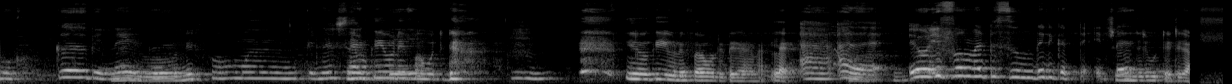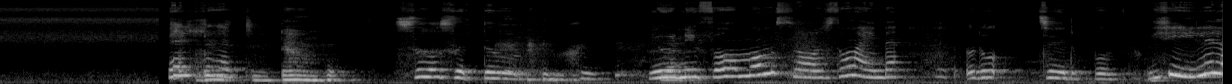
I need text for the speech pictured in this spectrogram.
ബുക്ക് പിന്നെ യൂണിഫോം നമുക്ക് യൂണിഫോം ഇട്ടിട്ട് നമുക്ക് യൂണിഫോം ഇട്ടിട്ട് കാണാം അല്ലേ? യൂണിഫോം ഇട്ട് സുന്ദരി കട്ടെ സുന്ദരി കുട്ടിയായിട്ട് കാണാം. സോസ് ഇട്ടു യൂണിഫോമും സോസും അതിന്റെ ഒരു ചെരുപ്പും. ഈ ശീലല്ല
